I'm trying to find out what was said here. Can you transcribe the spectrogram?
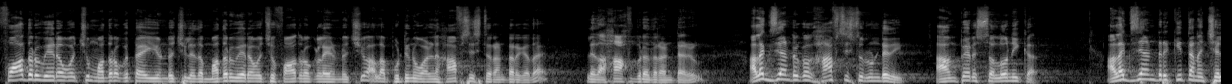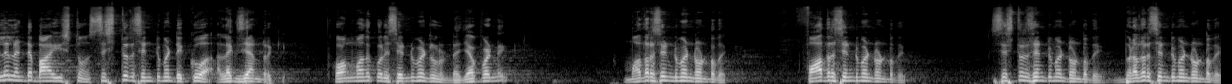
ఫాదర్ వేరవచ్చు మదర్ ఒకతే అయ్యి ఉండొచ్చు లేదా మదర్ వేరవచ్చు ఫాదర్ ఒకలే ఉండొచ్చు. అలా పుట్టిన వాళ్ళని హాఫ్ సిస్టర్ అంటారు కదా లేదా హాఫ్ బ్రదర్ అంటారు. అలెగ్జాండర్కి ఒక హాఫ్ సిస్టర్ ఉండేది. ఆమె పేరు సలోనిక. అలెగ్జాండర్కి తన చెల్లెలంటే బాగా ఇష్టం. సిస్టర్ సెంటిమెంట్ ఎక్కువ అలెగ్జాండర్కి. కొంతమంది కొన్ని సెంటిమెంట్లు ఉంటాయి. చెప్పండి. మదర్ సెంటిమెంట్ ఉంటుంది ఫాదర్ సెంటిమెంట్ ఉంటుంది సిస్టర్ సెంటిమెంట్ ఉంటుంది బ్రదర్ సెంటిమెంట్ ఉంటుంది.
